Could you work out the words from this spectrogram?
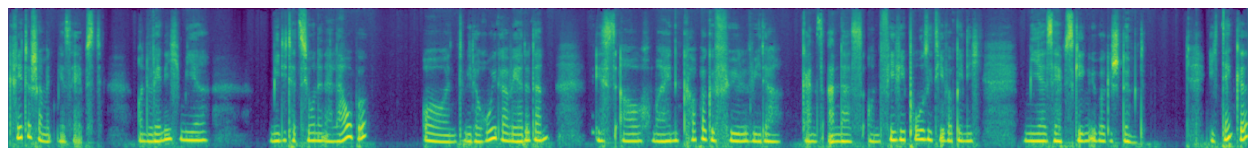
kritischer mit mir selbst. Und wenn ich mir Meditationen erlaube und wieder ruhiger werde, dann ist auch mein Körpergefühl wieder ganz anders und viel, viel positiver bin ich mir selbst gegenüber gestimmt. Ich denke,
